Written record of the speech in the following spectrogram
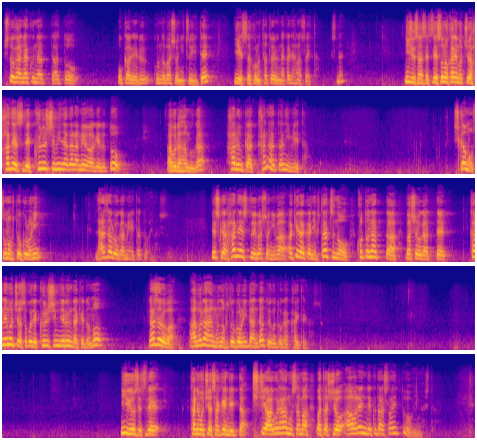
人が亡くなった後置かれるこの場所についてイエスはこの例えの中で話されたですね。23節でその金持ちはハデスで苦しみながら目を上げるとアブラハムがはるか彼方に見えた。しかもその懐にラザロが見えたとあります。ですからハデスという場所には明らかに2つの異なった場所があって金持ちはそこで苦しんでるんだけどもラザロはアブラハムの懐にいたんだということが書いてあります。24節で金持ちは叫んでいった。父アブラハム様私を憐れんでくださいと言いました。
